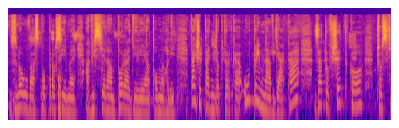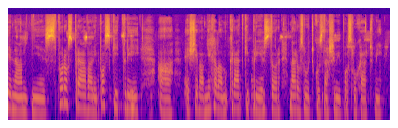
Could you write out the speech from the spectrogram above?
znovu vás poprosíme, aby ste nám poradili a pomohli. Takže, pani doktorka, úprimná vďaka za to všetko, čo ste nám dnes porozprávali, poskytli a ešte vám nechávam krátky priestor na rozlúčku s našimi poslucháčmi.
